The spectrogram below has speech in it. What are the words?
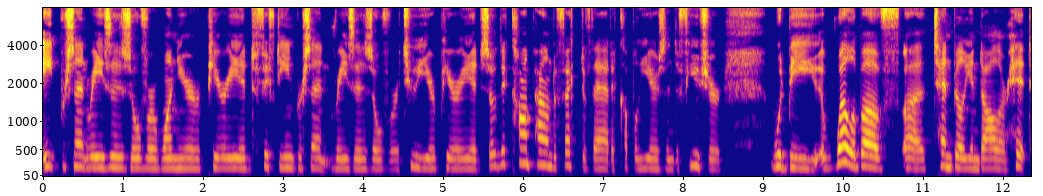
8% raises over a one year period, 15% raises over a two year period. So the compound effect of that a couple years in the future would be well above a $10 billion hit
